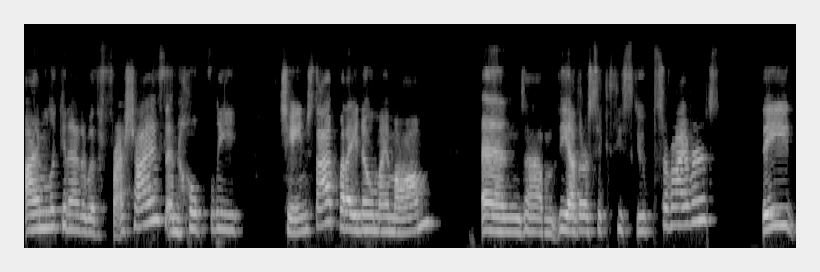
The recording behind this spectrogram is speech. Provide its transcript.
I'm looking at it with fresh eyes and hopefully change that. But I know my mom and um, the other 60 scoop survivors, they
